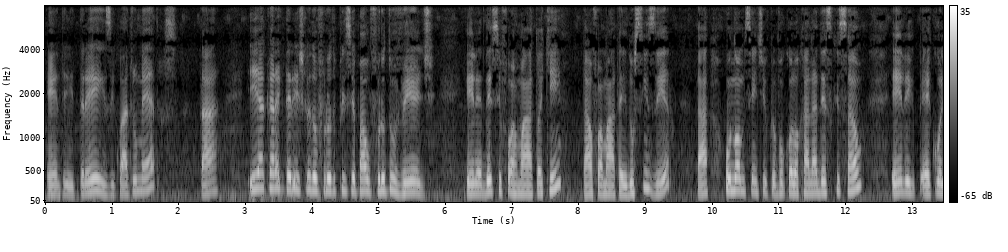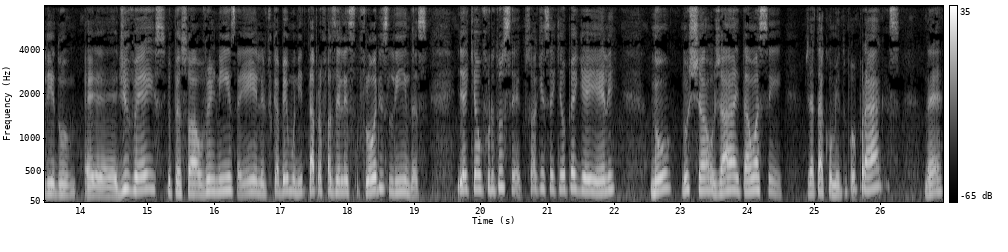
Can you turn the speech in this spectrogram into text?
entre 3 e 4 metros, tá? E a característica do fruto principal, o fruto verde, ele é desse formato aqui, tá? O formato aí do cinzeiro, tá? O nome científico eu vou colocar na descrição. Ele é colhido é, de vez e o pessoal verniza ele, ele fica bem bonito, dá para fazer flores lindas. E aqui é o fruto seco, só que esse aqui eu peguei ele no, no chão já, então assim, já está comido por pragas, né?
